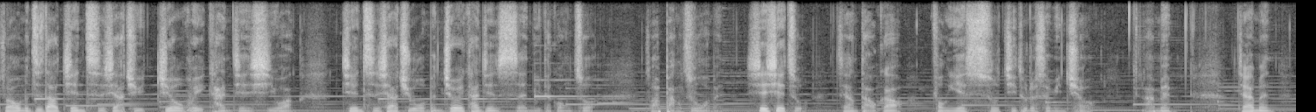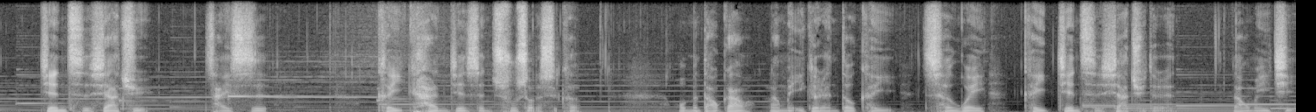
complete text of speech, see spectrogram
主要我们知道坚持下去就会看见希望。坚持下去，我们就会看见神你的工作，主要帮助我们。谢谢主，这样祷告，奉耶稣基督的圣名求，阿门。家人们，坚持下去才是可以看见神出手的时刻。我们祷告，让每一个人都可以成为可以坚持下去的人。让我们一起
